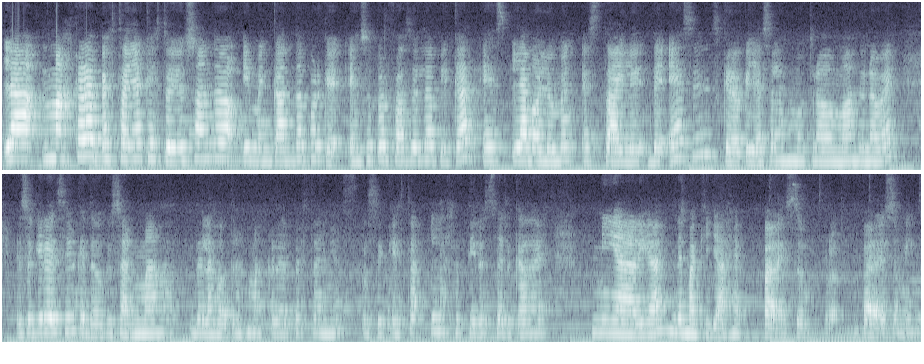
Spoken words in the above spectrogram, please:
La máscara de pestaña que estoy usando y me encanta porque es súper fácil de aplicar es la Volumen Style de Essence. Creo que ya se las he mostrado más de una vez. Eso quiere decir que tengo que usar más de las otras máscaras de pestañas. Así que esta la retiro cerca de mi área de maquillaje para eso, para eso mismo.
